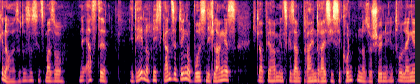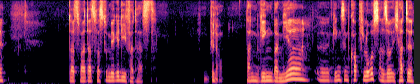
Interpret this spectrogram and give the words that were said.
Genau, also das ist jetzt mal so eine erste Idee, noch nicht das ganze Ding, obwohl es nicht lang ist. Ich glaube, wir haben insgesamt 33 Sekunden, also schöne Introlänge. Das war das, was du mir geliefert hast. Genau. Dann ging bei mir, äh, ging es im Kopf los. Also ich hatte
